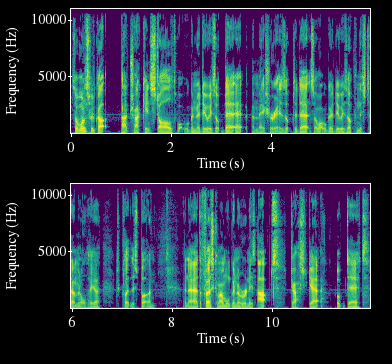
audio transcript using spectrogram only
So once we've got Backtrack installed, what we're going to do is update it and make sure it is up to date. So what we're going to do is open this terminal here, to click this button, and uh, the first command we're going to run is apt just get update.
